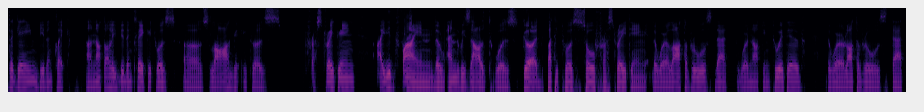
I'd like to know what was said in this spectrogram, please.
the game didn't click. Uh, not only didn't click it was a slog it was frustrating I did fine. The end result was good, but it was so frustrating. There were a lot of rules that were not intuitive. There were a lot of rules that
